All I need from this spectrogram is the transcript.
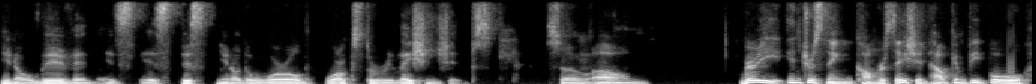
you know, live in is, is this, you know, the world works through relationships. So, mm-hmm. um, very interesting conversation. How can people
